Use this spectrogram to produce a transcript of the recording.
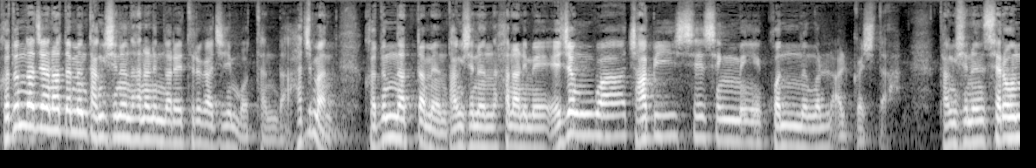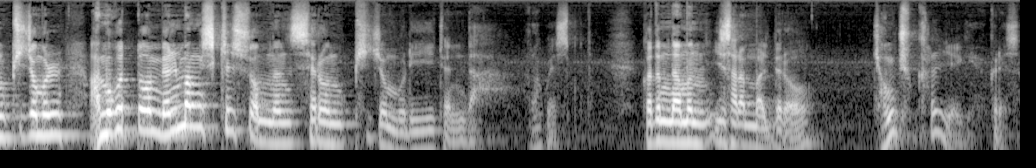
거듭나지 않았다면 당신은 하나님 나라에 들어가지 못한다. 하지만 거듭났다면 당신은 하나님의 애정과 자비, 새 생명의 권능을 알 것이다. 당신은 새로운 피조물, 아무것도 멸망시킬 수 없는 새로운 피조물이 된다. 라고 했습니다. 거듭남은 이 사람 말대로 경축할 얘기예요. 그래서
